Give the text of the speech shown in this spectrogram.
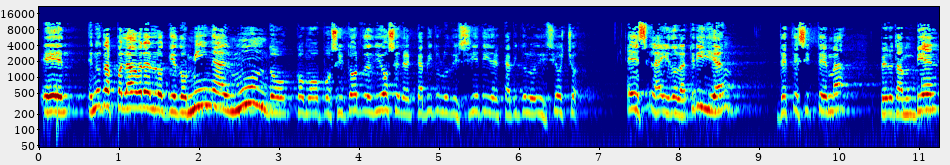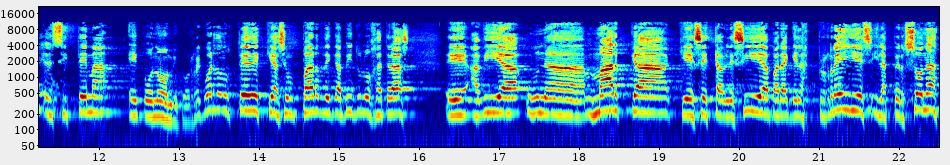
En, en, otras palabras, lo que domina al mundo como opositor de Dios en el capítulo 17 y del capítulo 18 es la idolatría de este sistema pero también el sistema económico. ¿Recuerdan ustedes que hace un par de capítulos atrás eh, había una marca que se establecía para que las reyes y las personas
